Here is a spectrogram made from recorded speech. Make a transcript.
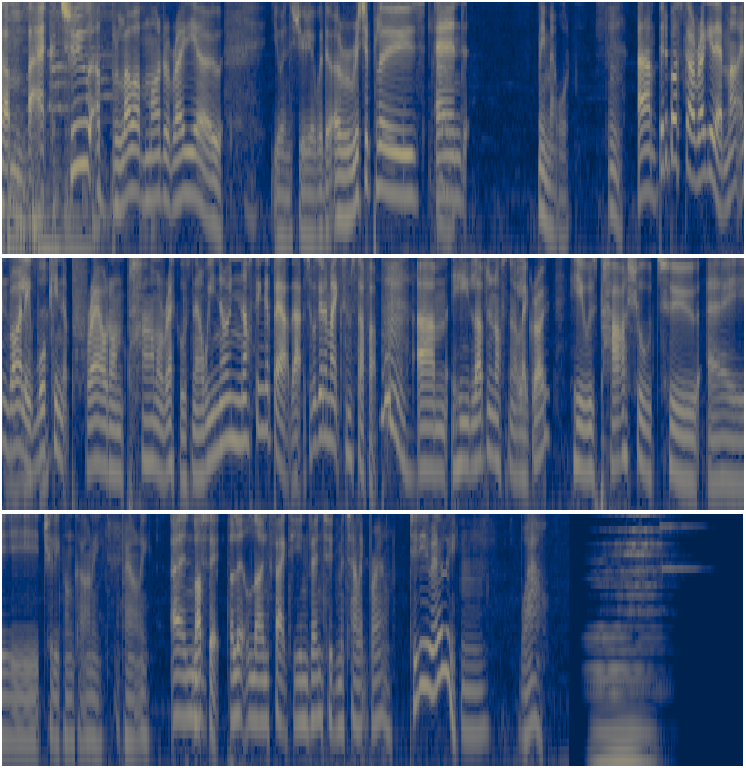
welcome back to a Blow Up Mod Radio. You're in the studio with uh, Richard Blues and me, Matt Ward. Mm. Um, bit of Boscar Reggae there. Martin Riley walking proud on Pama Records. Now, we know nothing about that, so we're going to make some stuff up. Mm. Um, he loved an Austin Allegro. He was partial to a chili con carne, apparently. And loved it. A little known fact he invented metallic brown. Did he really? Mm. Wow.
